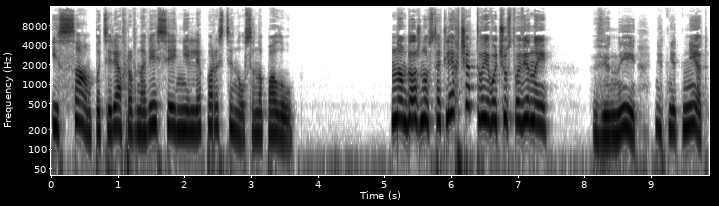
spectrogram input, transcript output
и сам, потеряв равновесие, нелепо растянулся на полу. «Нам должно стать легче от твоего чувства вины!» «Вины? Нет-нет-нет!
